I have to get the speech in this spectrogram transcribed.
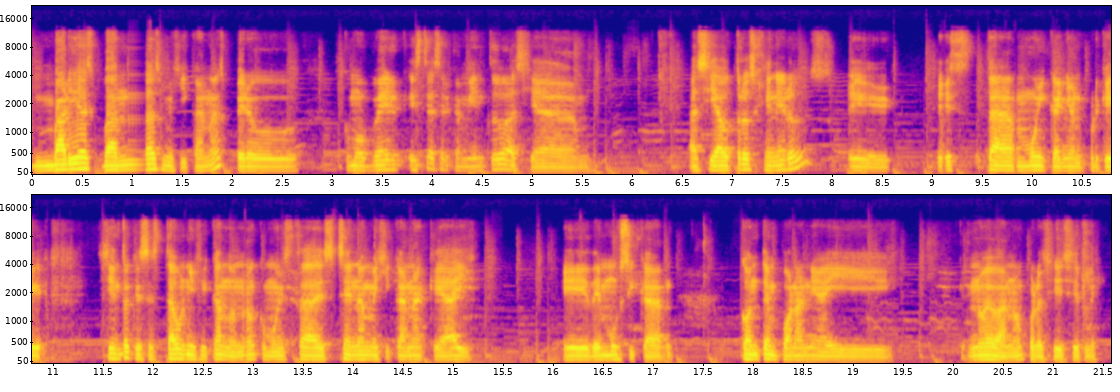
varias bandas mexicanas, pero como ver este acercamiento hacia, hacia otros géneros eh, está muy cañón, porque siento que se está unificando, ¿no? Como esta escena mexicana que hay eh, de música contemporánea y nueva, ¿no? Por así decirle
